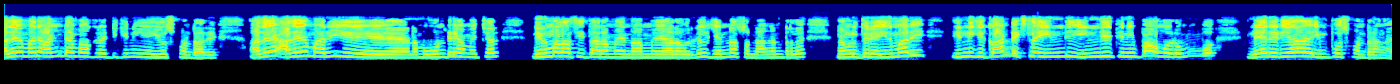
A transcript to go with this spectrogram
அதே மாதிரி அன்டெமோக்ராட்டிக்னு யூஸ் பண்றாரு. அதே அதே மாதிரி நம்ம ஒன்றிய அமைச்சர் நிர்மலா சீதாராமன் அம்மையார் அவர்கள் என்ன சொன்னாங்கன்றது நம்மளுக்கு தெரியும். இது மாதிரி இன்னைக்கு கான்டெக்ட்ல இந்தி இந்தி திணிப்பா அவங்க ரொம்ப நேரடியா இம்போஸ் பண்றாங்க.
